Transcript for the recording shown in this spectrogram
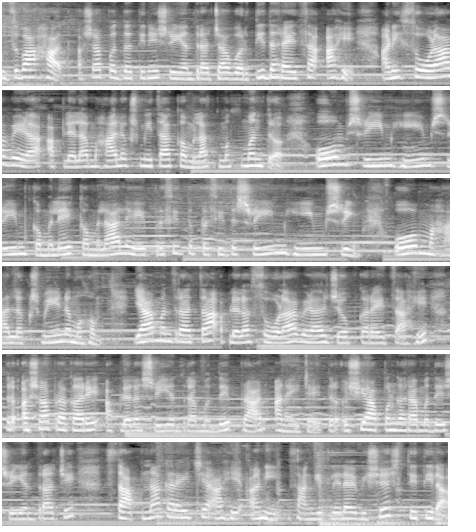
उजवा हात अशा पद्धतीने श्रीयंत्राच्या वरती धरायचा आहे आणि सोळा वेळा आपल्याला महालक्ष्मीचा कमलात्मक मंत्र ओम श्रीम ह्रीम श्रीम कमले कमलाले प्रसिद्ध प्रसिद्ध श्रीम ह्रीम श्रीम ओम महालक्ष्मी नमः. या मंत्राचा आपल्याला सोळा वेळा जप करायचा आहे तर अशा प्रकारे आपल्याला श्रीयंत्रामध्ये प्राण आणायचे आहे. तर अशी आपण घरामध्ये श्रीयंत्राची स्थापना करायची आहे आणि सांगितलेल्या विशेष स्थितीला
